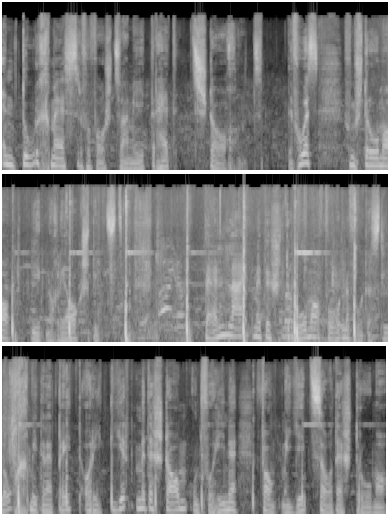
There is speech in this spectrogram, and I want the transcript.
einen Durchmesser von fast zwei Metern hat, zu stehen kommt. Der Fuß vom Strohmann wird noch bisschen angespitzt. Dann leitet man den Strohmann vorne vor das Loch. Mit einem Brett orientiert man den Stamm und von hinten fängt man jetzt an, den Strohmann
